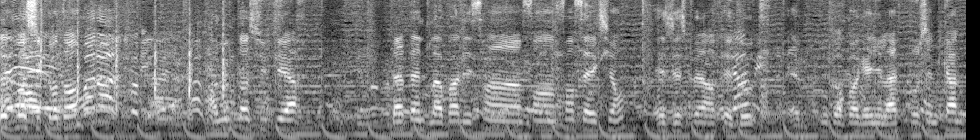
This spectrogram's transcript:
Honnêtement, je suis content. En même temps, je suis fier d'atteindre 100, 100 100 sélections et j'espère en faire d'autres. Et pourquoi pas gagner la prochaine canne.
